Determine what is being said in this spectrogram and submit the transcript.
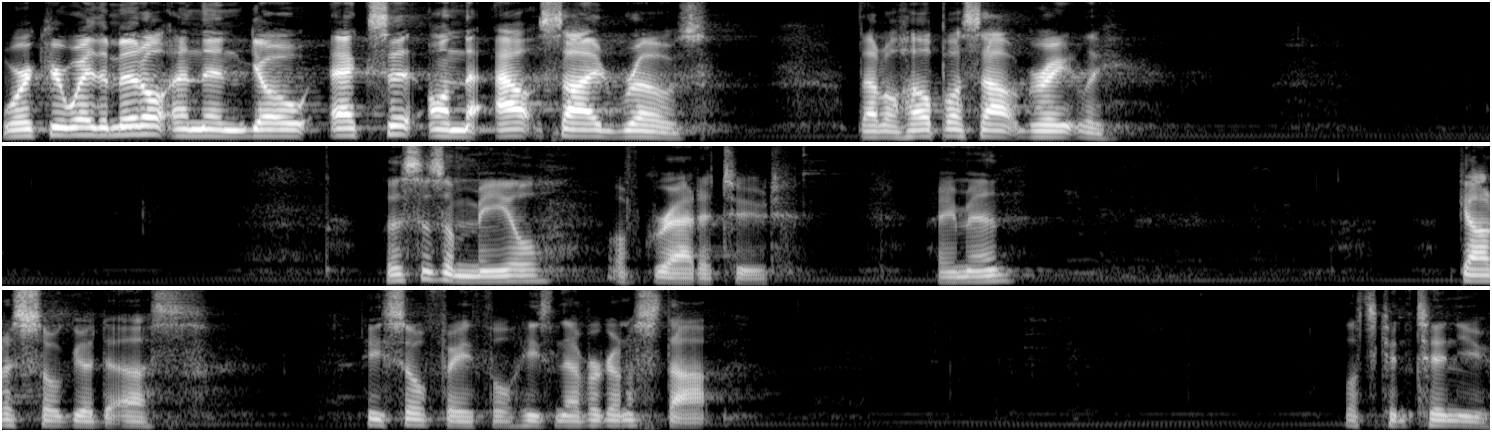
work your way the middle, and then go exit on the outside rows. That'll help us out greatly. This is a meal of gratitude. Amen. God is so good to us. He's so faithful, He's never going to stop. Let's continue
